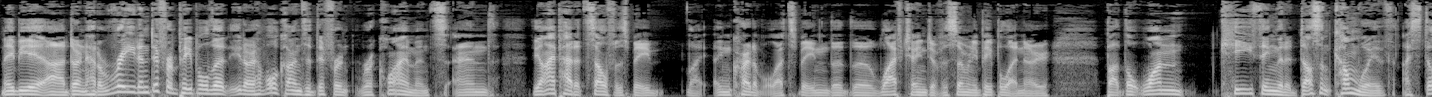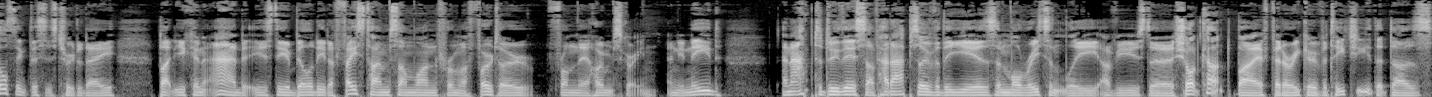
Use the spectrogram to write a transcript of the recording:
maybe uh, don't know how to read, and different people that you know have all kinds of different requirements. And the iPad itself has been like incredible. That's been the the life changer for so many people I know. But the one key thing that it doesn't come with, I still think this is true today, but you can add is the ability to FaceTime someone from a photo from their home screen. And you need an app to do this. I've had apps over the years, and more recently, I've used a shortcut by Federico Viticci that does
